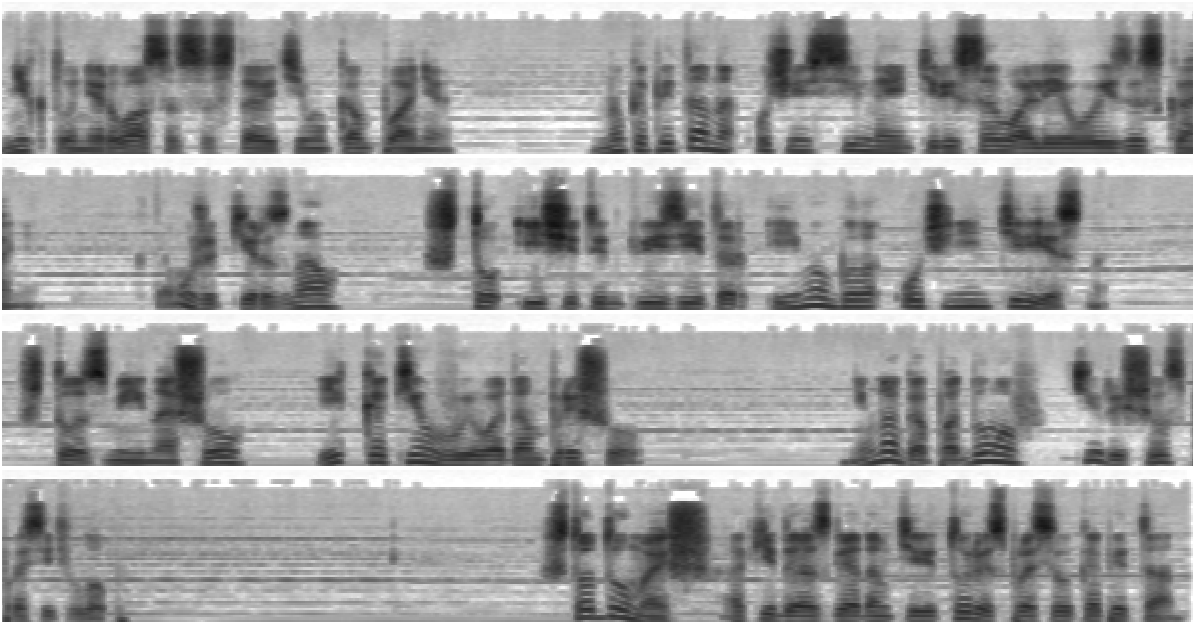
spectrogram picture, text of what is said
Никто не рвался составить ему компанию, но капитана очень сильно интересовали его изыскания. К тому же Кир знал, что ищет Инквизитор, и ему было очень интересно, что змей нашел и к каким выводам пришел. Немного подумав, Кир решил спросить в лоб. «Что думаешь?» – окидывая взглядом территорию, спросил капитан.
